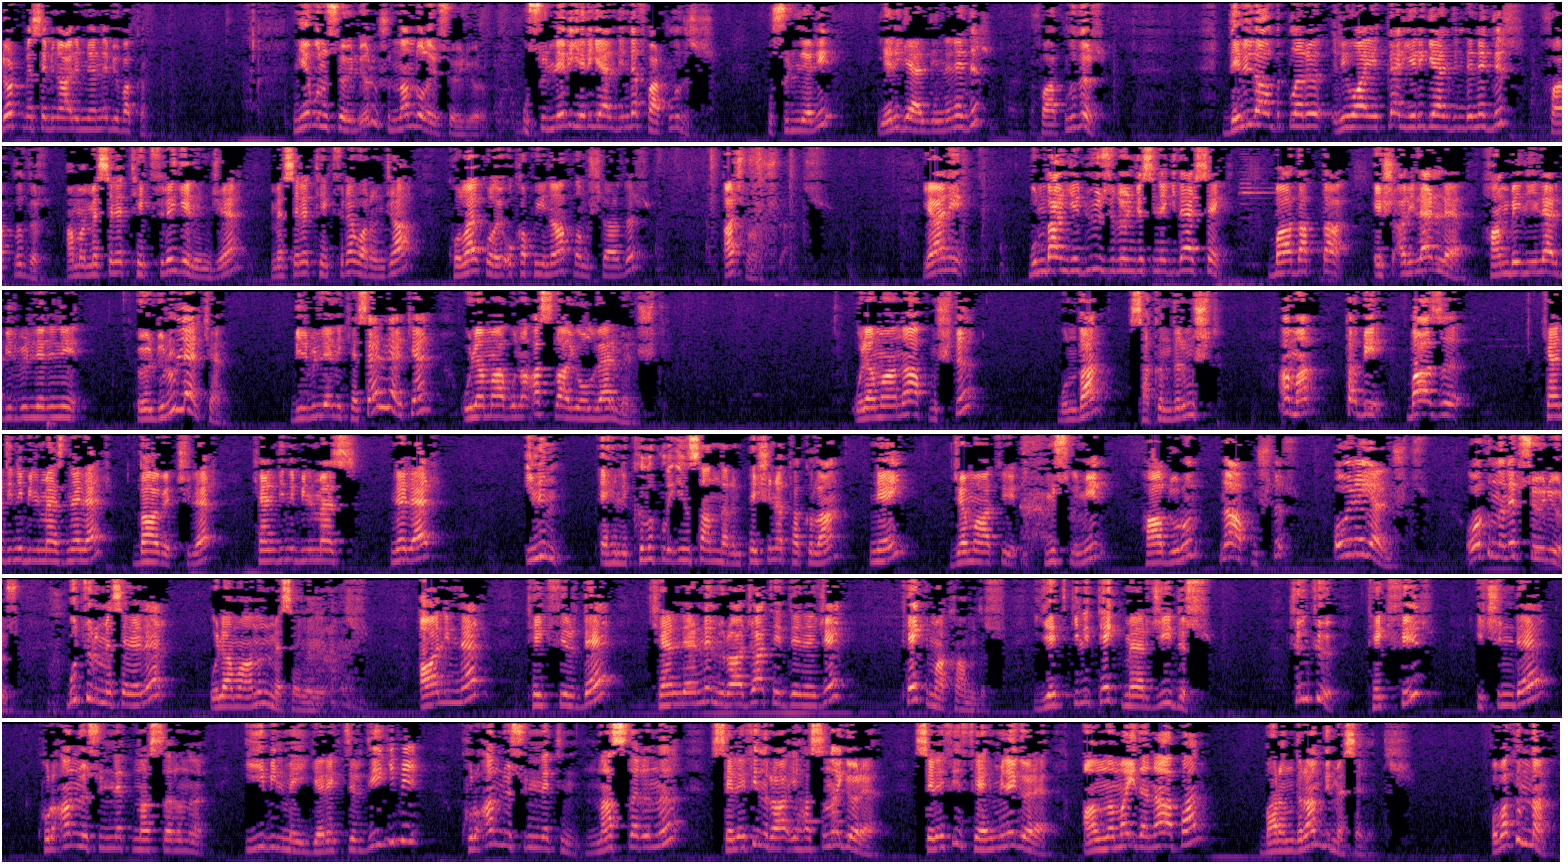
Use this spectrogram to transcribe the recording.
Dört mezhebin alimlerine bir bakın. Niye bunu söylüyorum? Şundan dolayı söylüyorum. Usulleri yeri geldiğinde farklıdır. Usulleri yeri geldiğinde nedir? Farklıdır. Delil aldıkları rivayetler yeri geldiğinde nedir? Farklıdır. Ama mesele tekfire gelince, mesele tekfire varınca kolay kolay o kapıyı ne yapmamışlardır? Açmamışlardır. Yani bundan 700 yıl öncesine gidersek Bağdat'ta Eş'arilerle Hanbeliler birbirlerini öldürürlerken, birbirlerini keserlerken ulema buna asla yol vermemişti. Ulema ne yapmıştı? Bundan sakındırmıştı. Ama tabi bazı kendini bilmez neler, davetçiler, kendini bilmez neler, ilim ehli kılıklı insanların peşine takılan ney? Cemaati Müslümin Hadur'un ne yapmıştır? Oyuna gelmiştir. O bakımdan hep söylüyoruz. Bu tür meseleler ulemanın meseleleridir. Alimler tekfirde kendilerine müracaat edilecek tek makamdır. Yetkili tek mercidir. Çünkü tekfir içinde Kur'an ve sünnet naslarını iyi bilmeyi gerektirdiği gibi Kur'an ve sünnetin naslarını selefin raihasına göre, selefin fehmine göre anlamayı da ne yapan? Barındıran bir meseledir. O bakımdan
